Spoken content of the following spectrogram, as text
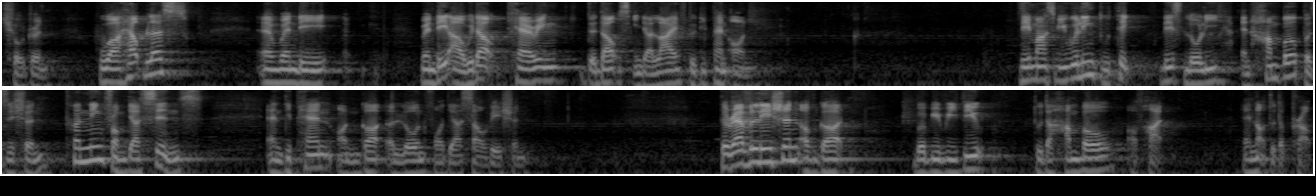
children, who are helpless, and when they, when they are without carrying the doubts in their life to depend on. They must be willing to take this lowly and humble position, turning from their sins and depend on God alone for their salvation. The revelation of God will be revealed to the humble of heart and not to the proud.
